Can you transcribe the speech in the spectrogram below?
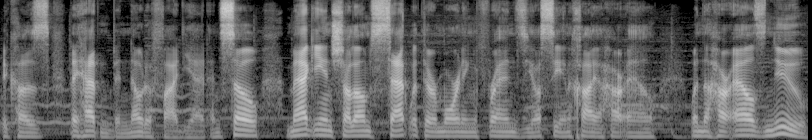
because they hadn't been notified yet. And so Maggie and Shalom sat with their mourning friends, Yossi and Chaya Harel, when the Harels knew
